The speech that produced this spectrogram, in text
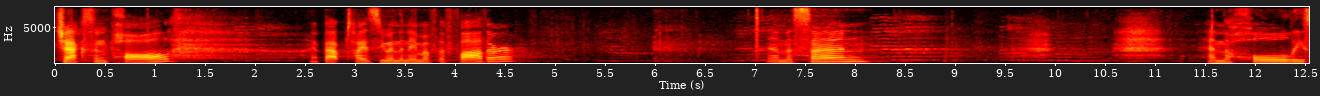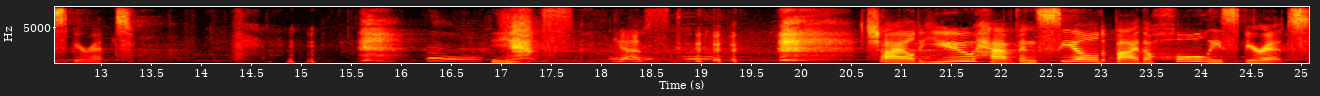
Jackson Paul, I baptize you in the name of the Father and the Son and the Holy Spirit. yes, yes. Child, you have been sealed by the Holy Spirit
